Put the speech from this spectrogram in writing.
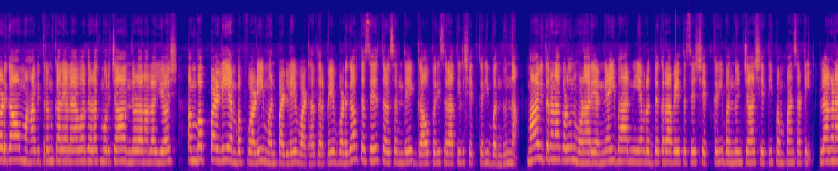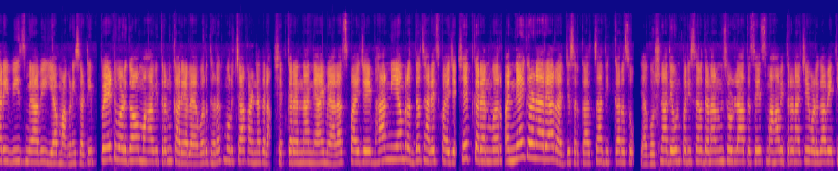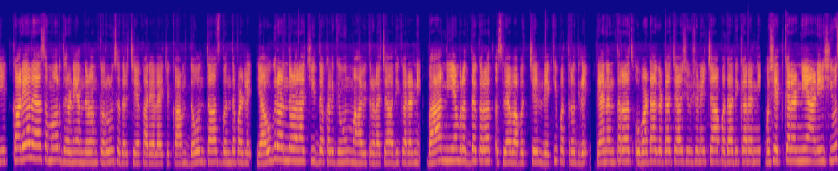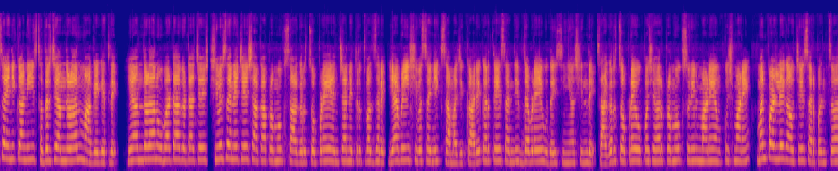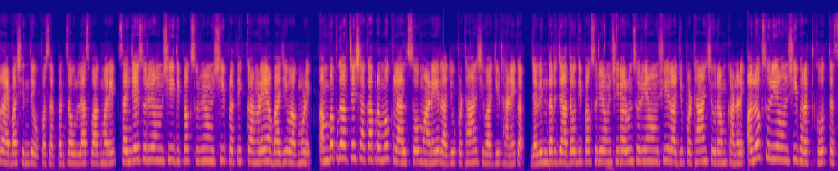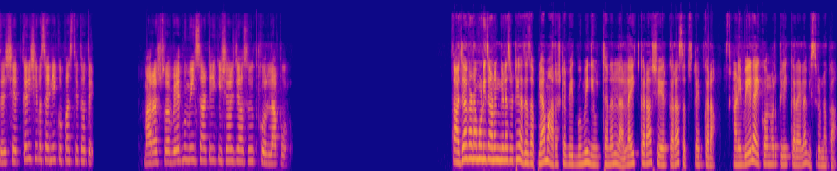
वडगाव महावितरण कार्यालयावर धडक मोर्चा आंदोलनाला यश अंबपपाडली अंबपवाडी मनपाडले वाठारतर्फे वडगाव तसेच तळसंदे गाव परिसरातील शेतकरी बंधूंना महावितरणाकडून होणारे अन्यायी भार नियम रद्द करावे तसेच शेतकरी बंधूंच्या शेती पंपांसाठी लागणारी वीज मिळावी या मागणीसाठी पेठ वडगाव महावितरण कार्यालयावर धडक मोर्चा काढण्यात आला. शेतकऱ्यांना न्याय मिळालाच पाहिजे भार नियम रद्द झालेच पाहिजे. शेतकऱ्यांवर अन्याय करणाऱ्या राज्य सरकारचा धिक्कार असो. या घोषणा देऊन परिसर दणाणून सोडला. तसेच महावितरणाचे वडगाव येथील कार्यालयासमोर धरणे आंदोलन करून सदरचे कार्यालयाचे काम दोन तास बंद पडले. या उग्र आंदोलनाची दखल घेऊन महावितरणाच्या अधिकाऱ्यांनी भार नियम रद्द करत असल्याबाबतचे लेखी पत्र दिले. त्यानंतरच उभाटा गटाच्या शिवसेनेच्या पदाधिकाऱ्यांनी व शेतकऱ्यांनी आणि शिवसैनिकांनी सदरचे आंदोलन मागे घेतले. हे आंदोलन उभाटा गटाचे शिवसेनेचे शाखा प्रमुख सागर चोपडे यांच्या नेतृत्वात झाले. यावेळी शिवसैनिक सामाजिक कार्यकर्ते संदीप दबडे उदयसिंह शिंदे सागर चोपडे उपशहर प्रमुख सुनील माने अंकुश माने मनपडले गावचे सरपंच रायबा शिंदे उपसरपंच उल्हास वाघमारे संजय सूर्यवंशी दीपक सूर्यवंशी प्रतीक कांगडे अबाजी वाघमोडे अंबपगावचे शाखा प्रमुख लालसो माने राजू पठाण शिवाजी ठाणेकर जलिंदर जाधव दीपक सूर्यवंशी अरुण सूर्यवंशी राजू पठाण शिवराम कानडे अलोक सूर्य सूर्यवंशी भरत खोत तसेच शेतकरी शिवसैनिक उपस्थित होते. महाराष्ट्र वेदभूमीसाठी किशोर जासूद कोल्हापूर. ताज्या घडामोडी जाणून घेण्यासाठी आजच आपल्या महाराष्ट्र वेदभूमी न्यूज चॅनलला लाईक करा शेअर करा सबस्क्राईब करा आणि बेल आयकॉनवर क्लिक करायला विसरू नका.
